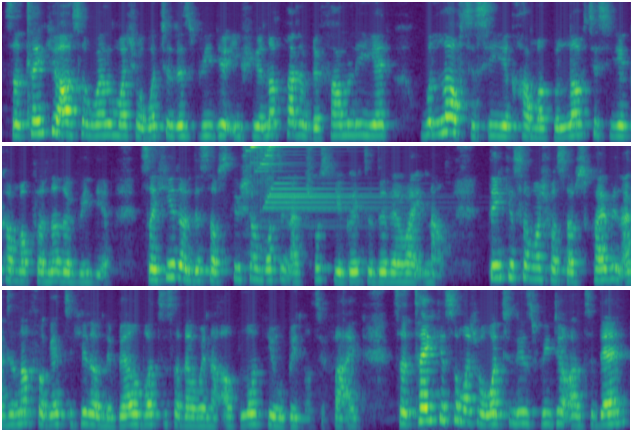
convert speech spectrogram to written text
So thank you also very much for watching this video. If you're not part of the family yet we'd love to see you come up we'd love to see you come up for another video. So hit on the subscription button. I trust you're going to do that right now. Thank you so much for subscribing. And do not forget to hit on the bell button so that when i upload you will be notified. So thank you so much for watching this video. Until then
